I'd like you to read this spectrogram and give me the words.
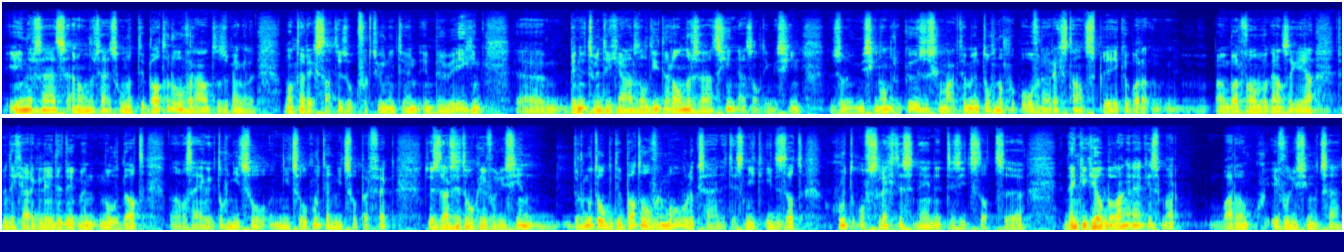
enerzijds, en anderzijds om het debat erover aan te zwengelen. Want de rechtsstaat is ook voortdurend in, in beweging. Ehm, binnen twintig jaar zal die er anders uitzien en zal die misschien, zullen we misschien andere keuzes gemaakt hebben en toch nog over een rechtsstaat spreken waar, waarvan we gaan zeggen, ja, twintig jaar geleden deed men nog dat, maar dat was eigenlijk toch niet zo, niet zo goed en niet zo perfect. Dus daar zit ook evolutie in. Er moet ook debat over mogelijk zijn. Het is niet iets dat goed of slecht is, nee, het is iets dat uh, denk ik heel belangrijk is, maar waar ook evolutie moet zijn.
